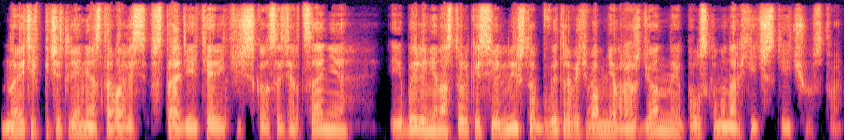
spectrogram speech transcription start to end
Но эти впечатления оставались в стадии теоретического созерцания и были не настолько сильны, чтобы вытравить во мне врожденные прусско-монархические чувства.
